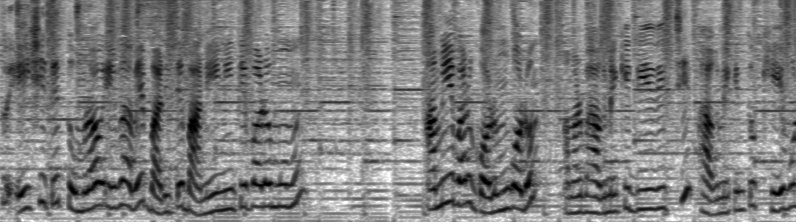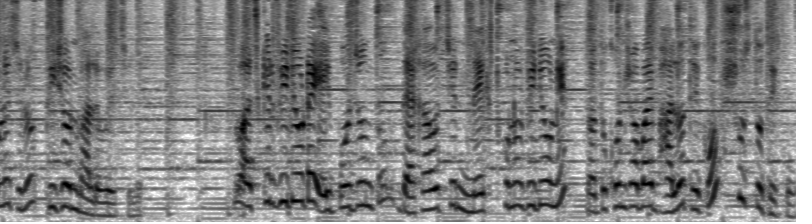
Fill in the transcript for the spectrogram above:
তো এই শীতে তোমরাও এভাবে বাড়িতে বানিয়ে নিতে পারো মোমো। আমি এবার গরম গরম আমার ভাগ্নেকে দিয়ে দিচ্ছি। ভাগ্নে কিন্তু খেয়ে বলেছিল ভীষণ ভালো হয়েছিল। তো আজকের ভিডিওটা এই পর্যন্ত। দেখা হচ্ছে নেক্সট কোনো ভিডিও নিয়ে। ততক্ষণ সবাই ভালো থেকো, সুস্থ থেকো।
